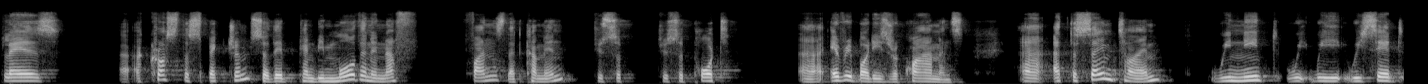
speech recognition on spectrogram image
players uh, across the spectrum. So there can be more than enough funds that come in to su- to support uh, everybody's requirements. Uh, at the same time we need we, we we said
